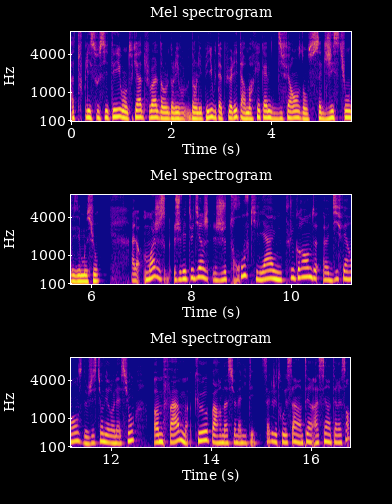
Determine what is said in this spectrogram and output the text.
à toutes les sociétés, ou en tout cas, tu vois, dans, dans, les, dans les pays où tu as pu aller, tu as remarqué quand même des différences dans cette gestion des émotions alors moi, je, vais te dire, je, trouve qu'il y a une plus grande euh, différence de gestion des relations homme-femme que par nationalité. C'est ça que j'ai trouvé ça assez intéressant,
